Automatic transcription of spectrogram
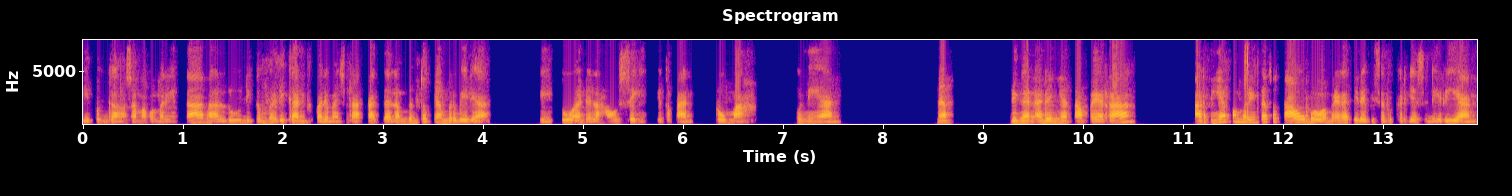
dipegang sama pemerintah lalu dikembalikan kepada masyarakat dalam bentuk yang berbeda, yaitu adalah housing gitu kan, rumah, hunian. Nah, dengan adanya tapera, artinya pemerintah tuh tahu bahwa mereka tidak bisa bekerja sendirian,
